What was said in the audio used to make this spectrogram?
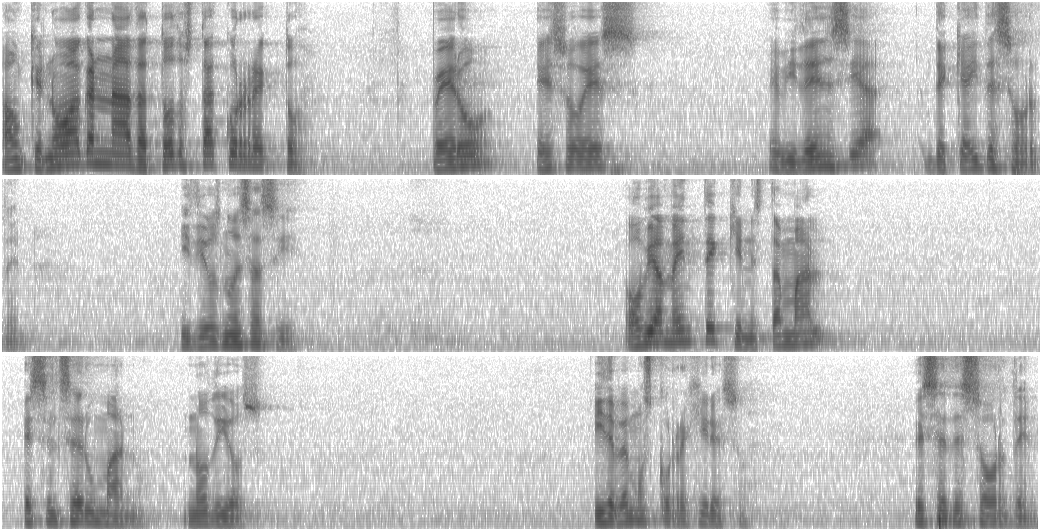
Aunque no hagan nada, todo está correcto, pero eso es evidencia de que hay desorden. Y Dios no es así. Obviamente quien está mal es el ser humano, no Dios. Y debemos corregir eso, ese desorden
